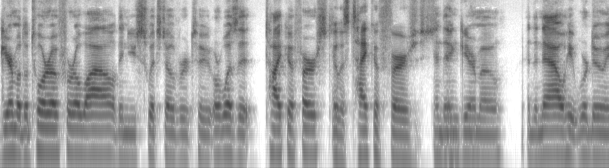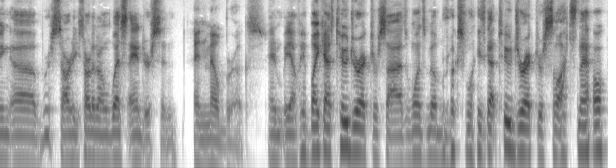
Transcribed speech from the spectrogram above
Guillermo del Toro for a while. Then you switched over to or was it Taika first It was Taika first, and then Guillermo and then now he we're doing uh we're started he started on Wes Anderson and Mel Brooks. and yeah Blake has two director sides. One's Mel Brooks. One he's got two director slots now.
